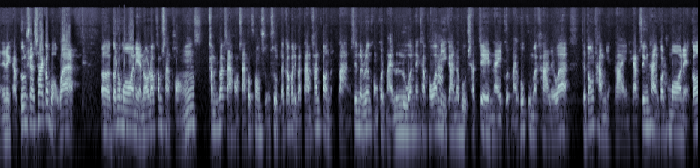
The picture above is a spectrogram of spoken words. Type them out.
เนี่ยนะครับคุณชาชาติก็บอกว่ากทมเนี่ยน้อมรับคำสั่งของคำพิพากษาของศาลปกครองสูงสุด แล้วก็ปฏิบัติตามขั้นตอนต่างๆ ซึ่งเป็นเรื่องของกฎหมายล้วนๆนะครับ เพราะว่ามีการระบุชัดเจนในกฎหมายควบคุมอาคารเลยว่าจะต้องทำอย่างไรนะครับ ซึ่งทางกทมเนี่ยก็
